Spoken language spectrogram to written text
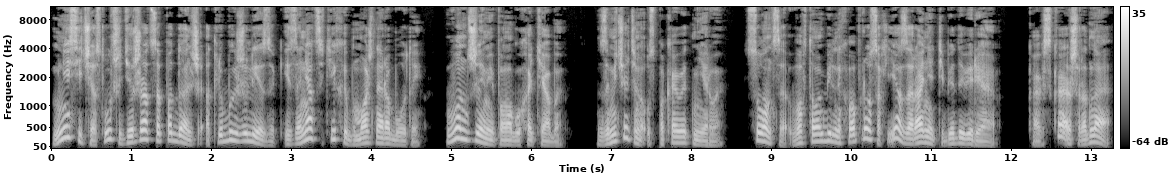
Мне сейчас лучше держаться подальше от любых железок и заняться тихой бумажной работой. Вон Джемми помогу хотя бы. Замечательно успокаивает нервы. Солнце, в автомобильных вопросах я заранее тебе доверяю. Как скажешь, родная.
